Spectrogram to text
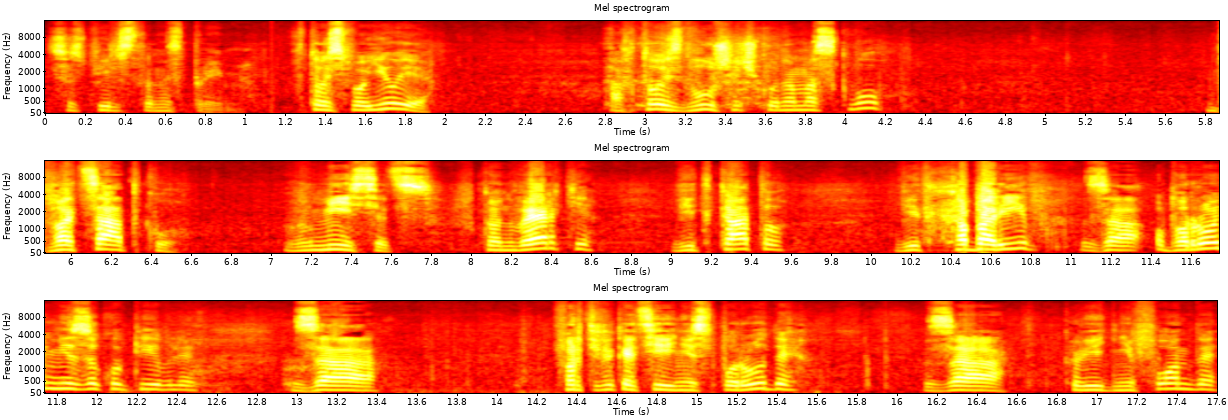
суспільство не сприйме. Хтось воює, а хтось двушечку на Москву, двадцятку в місяць в конверті, відкату від хабарів за оборонні закупівлі, за фортифікаційні споруди, за ковідні фонди,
